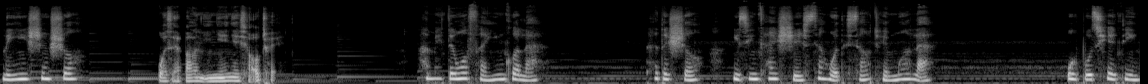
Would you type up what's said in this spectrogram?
林医生说：“我在帮你捏捏小腿。”还没等我反应过来，他的手已经开始向我的小腿摸来。我不确定。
